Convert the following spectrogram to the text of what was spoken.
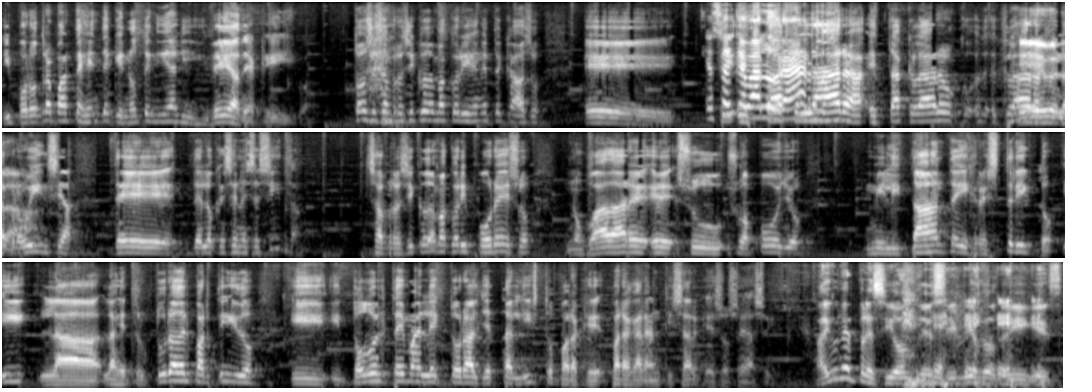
Y por otra parte, gente que no tenía ni idea de a qué iba. Entonces, San Francisco de Macorís, en este caso, eh, Eso hay que está valorarlo. Clara, está claro, clara Sí, es la provincia de, de lo que se necesita. San Francisco de Macorís por eso nos va a dar eh, eh, su, su apoyo militante y restricto. Y la, las estructuras del partido y, y todo el tema electoral ya está listo para, que, para garantizar que eso sea así. Hay una expresión de Silvio Rodríguez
